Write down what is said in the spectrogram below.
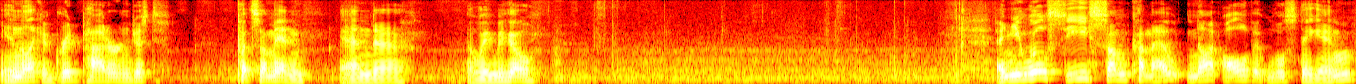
in like a grid pattern, just put some in, and uh, away we go. And you will see some come out, not all of it will stay in.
